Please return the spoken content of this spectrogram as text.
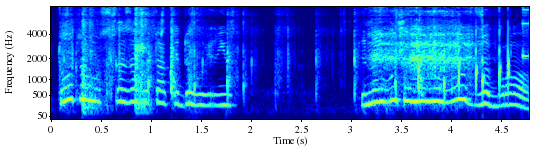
Хто там сказав так і догорів? Ти найбільше мені вуд забрав.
